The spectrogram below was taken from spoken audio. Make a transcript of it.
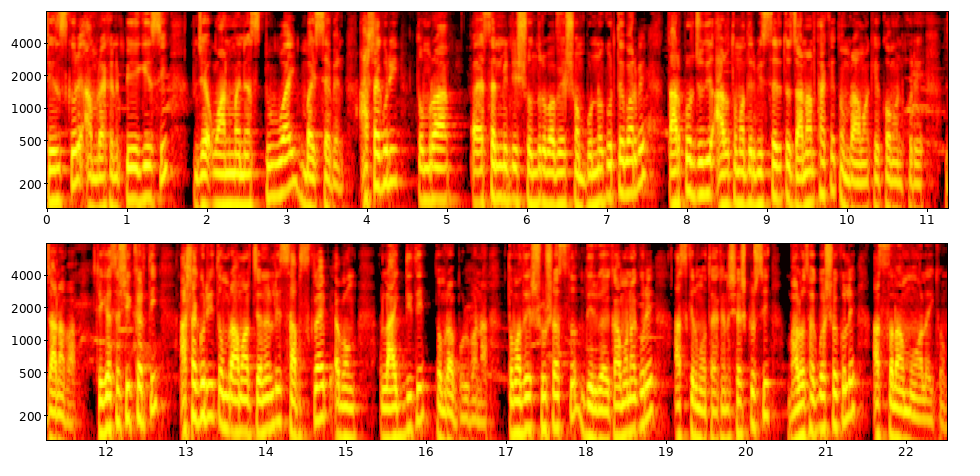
চেঞ্জ করে আমরা এখানে পেয়ে গেছি যে one minus two y by seven আশা করি তোমরা অ্যাসাইনমেন্টটি সুন্দরভাবে সম্পূর্ণ করতে পারবে। তারপর যদি আরও তোমাদের বিস্তারিত জানার থাকে, তোমরা আমাকে কমেন্ট করে জানাবা। ঠিক আছে শিক্ষার্থী? আশা করি তোমরা আমার চ্যানেলটি সাবস্ক্রাইব এবং লাইক দিতে তোমরা ভুলবে না। তোমাদের সুস্বাস্থ্য, দীর্ঘায়ু কামনা করে আজকের মতো এখানে শেষ করছি। ভালো থাকবা সকলে। আসসালামু আলাইকুম।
